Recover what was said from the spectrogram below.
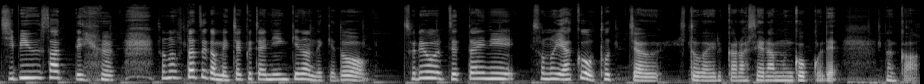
ちびうさっていうその2つがめちゃくちゃ人気なんだけどそれを絶対にその役を取っちゃう人がいるからセーラームーンごっこで。なんか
